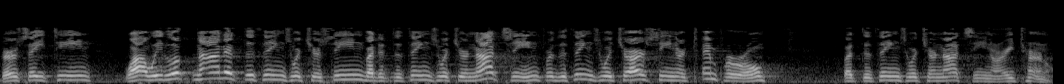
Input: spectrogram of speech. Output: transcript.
Verse 18, while we look not at the things which are seen, but at the things which are not seen, for the things which are seen are temporal, but the things which are not seen are eternal.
